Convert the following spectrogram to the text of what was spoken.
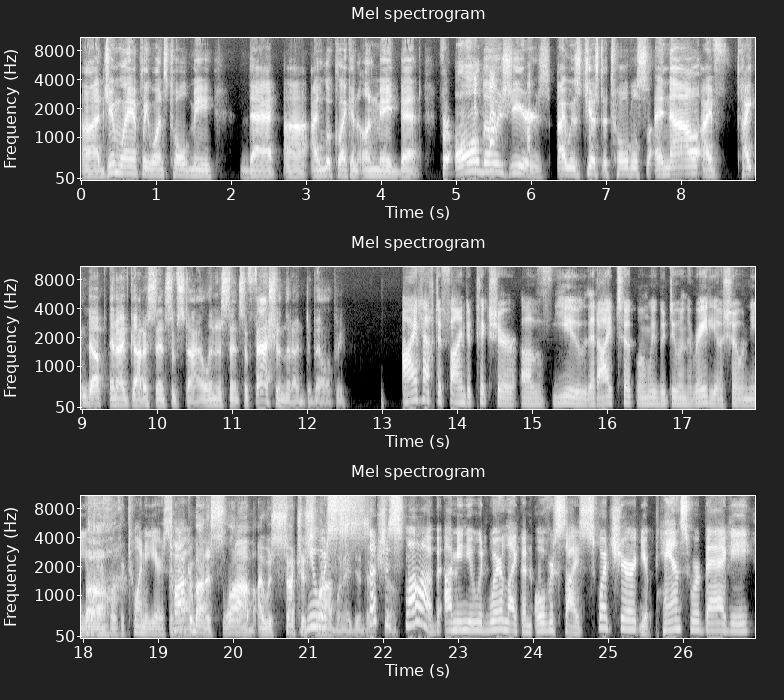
Uh, Jim Lampley once told me that uh, I look like an unmade bed. For all those years, I was just a total. Sl- and now I've tightened up, and I've got a sense of style and a sense of fashion that I'm developing. I have to find a picture of you that I took when we were doing the radio show in New York Oh, over 20 years Talk ago. Talk about a slob! I was such a you slob when I did that such show. a slob. I mean, you would wear like an oversized sweatshirt. Your pants were baggy.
